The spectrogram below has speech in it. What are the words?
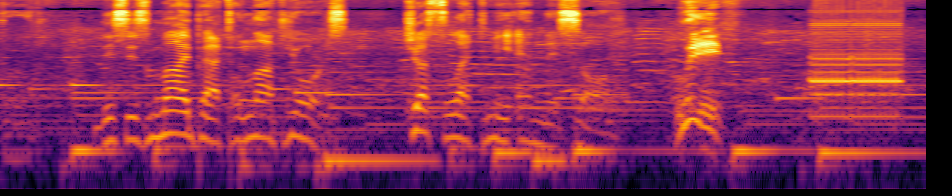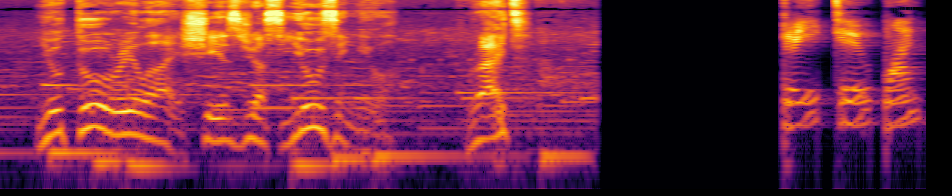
dude. This is my battle, not yours. Just let me end this all. Leave! Uh. You do realize she is just using you, right? Two, one,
